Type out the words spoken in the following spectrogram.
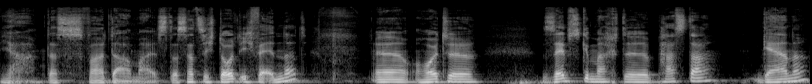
ja, das war damals. Das hat sich deutlich verändert. Äh, heute selbstgemachte Pasta gerne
